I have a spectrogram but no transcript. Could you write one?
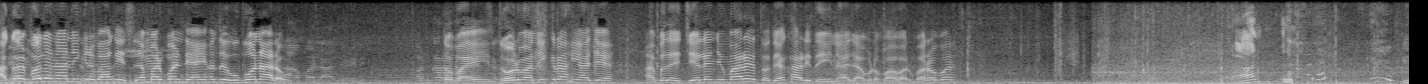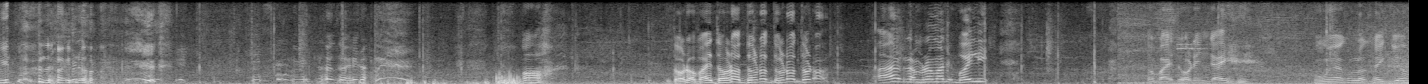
આગળ ભલે ના નીકળે બાકી સમર્પણથી અહીં સુધી ઊભો ના રહું. હા તો ભાઈ દોડવા નીકળ્યા અહીં આજે. આ બધા ચેલેન્જ મારે તો દેખાડી દઈને આજે આપણો પાવર બરોબર? મિત્રો દોડ્યો મિત્રો દોડ્યો ઓહ. દોડો ભાઈ દોડો દોડો દોડો દોડો. આ રમરમાની બોલી તો ભાઈ દોડીને જાય. હું એકલો થઈ ગયો.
